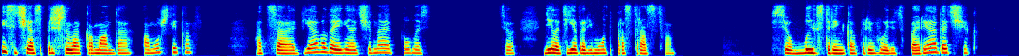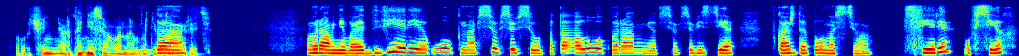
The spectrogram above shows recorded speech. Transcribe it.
И сейчас пришла команда помощников отца и дьявола, и они начинают полностью делать евроремонт пространства. Все быстренько приводит в порядочек. Очень организованно, будем да. говорить выравнивает двери, окна, все-все-все, потолок выравнивает все-все везде, в каждой полностью сфере у всех.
